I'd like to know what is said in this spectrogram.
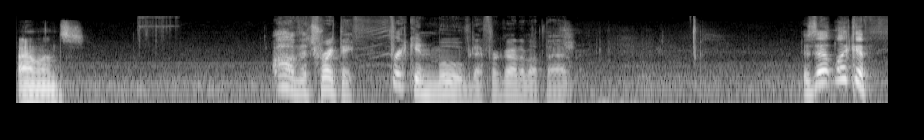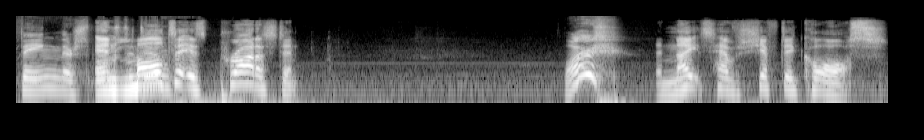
Islands. Oh, that's right. They freaking moved. I forgot about that. Is that like a thing they're supposed And to do? And Malta is Protestant. What? The knights have shifted course.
